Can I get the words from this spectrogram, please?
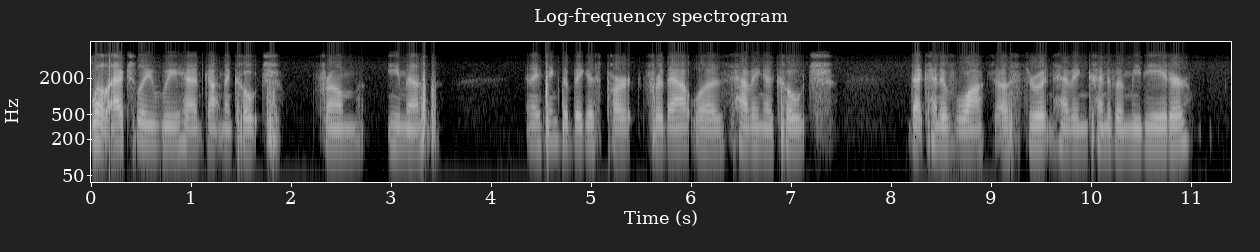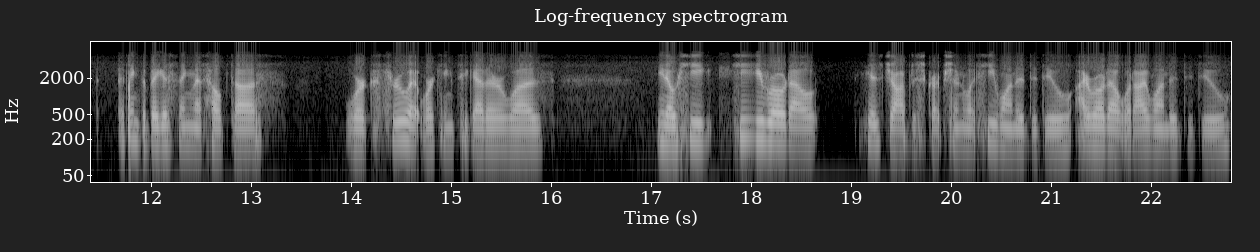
Well, actually, we had gotten a coach from eMyth, and I think the biggest part for that was having a coach that kind of walked us through it and having kind of a mediator. I think the biggest thing that helped us work through it, working together, was, you know, he he wrote out his job description, what he wanted to do. I wrote out what I wanted to do,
